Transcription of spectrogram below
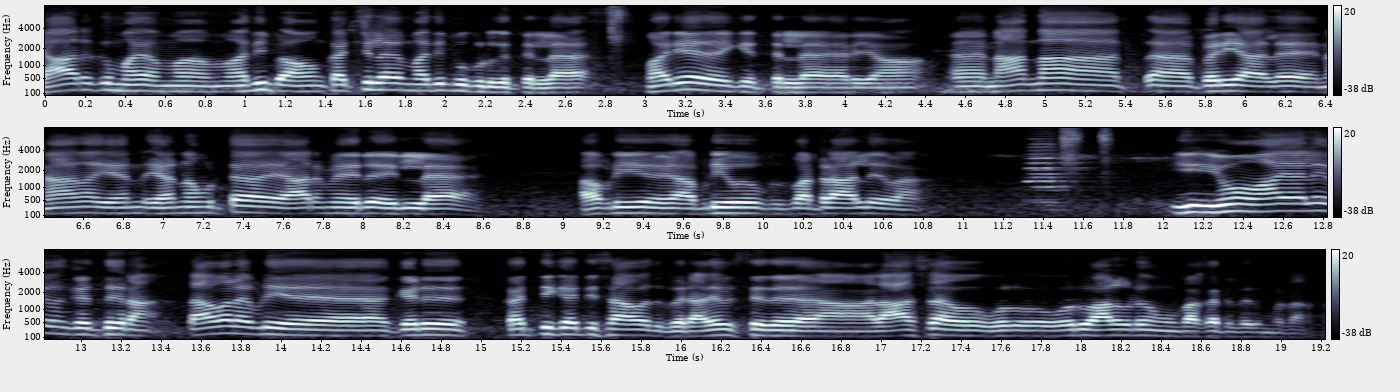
யாருக்கும் ம ம- மதிப்பு அவன் கட்சியில் மதிப்பு கொடுக்கறதில்ல மரியாதை வைக்கிறதில்ல யாரையும். நான் தான் பெரிய ஆள். நான் தான் என் என்னை விட்ட யாருமே இல்லை. அப்படி அப்படி பண்ற ஆள் இவன். இவன் வாயாலே இவன் கெடுத்துக்கிறான். தவளை எப்படி கெடு கத்தி கத்தி சாவது பேர். அதே லாஸ்ட்டாக ஒரு ஒரு ஆள் கூட உங்கள் பக்கத்தில் இருக்க மாட்டான்.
